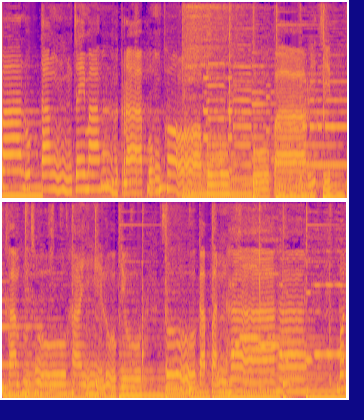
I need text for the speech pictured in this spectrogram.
วาลูกตั้งใจมากราบองค์พ่อปู่ปู่ปาริจิตคำชูให้ลูกอยู่ สู้กับปัญหา บน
